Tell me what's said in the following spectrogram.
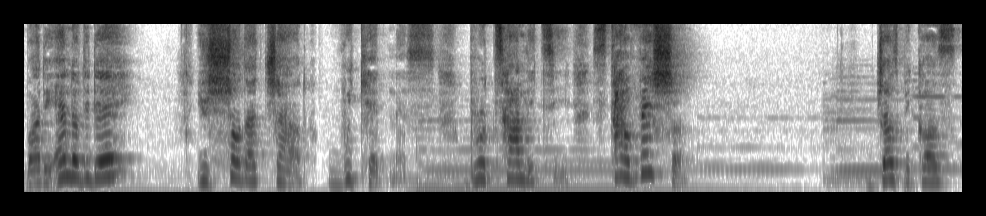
But at the end of the day, you show that child wickedness, brutality, starvation, just because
